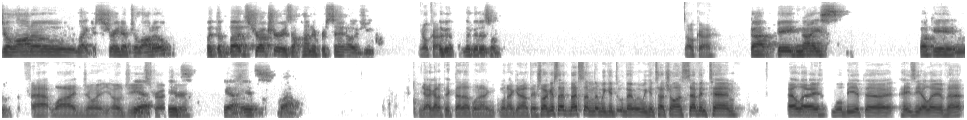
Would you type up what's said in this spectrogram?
gelato, like a straight up gelato, but the bud structure is hundred percent OG. Okay, Look at look at this one. okay. Got big, nice, fucking Fat, wide joint OG Yeah, structure. it's yeah, it's wow. Yeah, I got to pick that up when I when I get out there. So I guess that that's something that we could that we can touch on. Seven ten, LA. We'll be at the Hazy LA event.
